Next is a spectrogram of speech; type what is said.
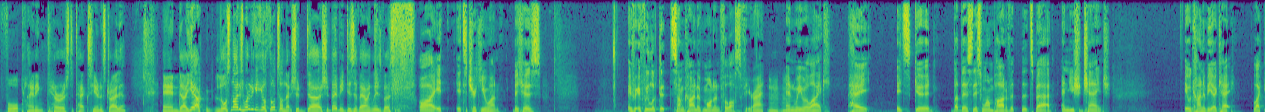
for planning terrorist attacks here in Australia. And uh, yeah, Lawson, I just wanted to get your thoughts on that. Should uh, should they be disavowing these verses? Oh, it it's a tricky one because if if we looked at some kind of modern philosophy, right, Mhm. and we were like, "Hey, it's good, but there's this one part of it that's bad, and you should change," it would kind of be okay. Like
